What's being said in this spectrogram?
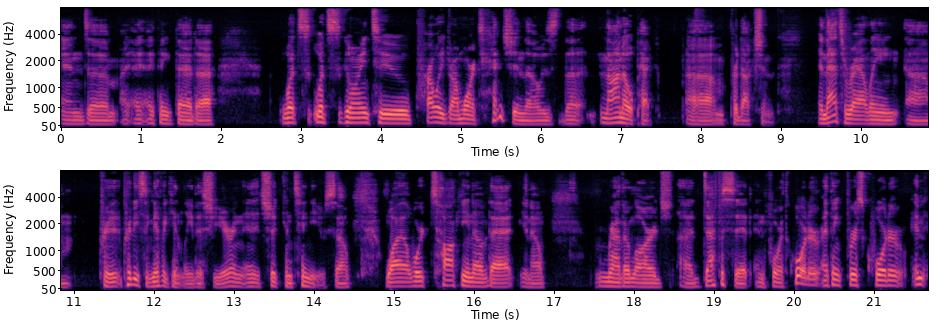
and um, I, I, think that uh, what's what's going to probably draw more attention though is the non OPEC um, production, and that's rallying. Um, pretty, pretty significantly this year, and, and it should continue. So, while we're talking of that, you know, rather large uh, deficit in fourth quarter. I think first quarter, and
